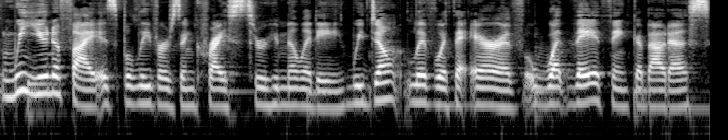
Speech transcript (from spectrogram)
We unify as believers in Christ through humility. We don't live with the air of what they think about us.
